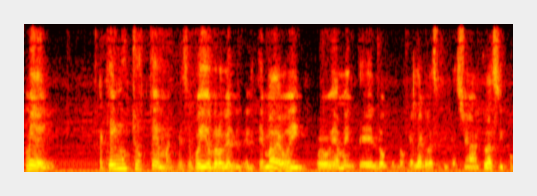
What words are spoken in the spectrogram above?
miren, aquí hay muchos temas que se puede. Yo creo que el, tema de hoy, pues obviamente, es lo, que es la clasificación al clásico.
